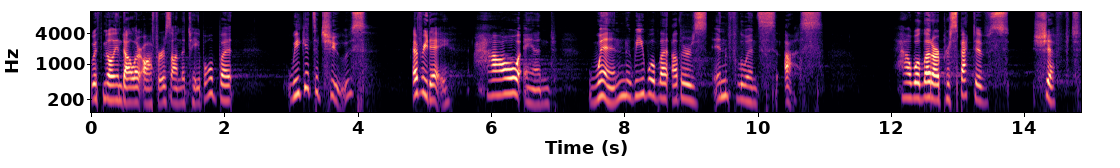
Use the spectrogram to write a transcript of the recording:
with million dollar offers on the table, but we get to choose every day how and when we will let others influence us, how we'll let our perspectives shift,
